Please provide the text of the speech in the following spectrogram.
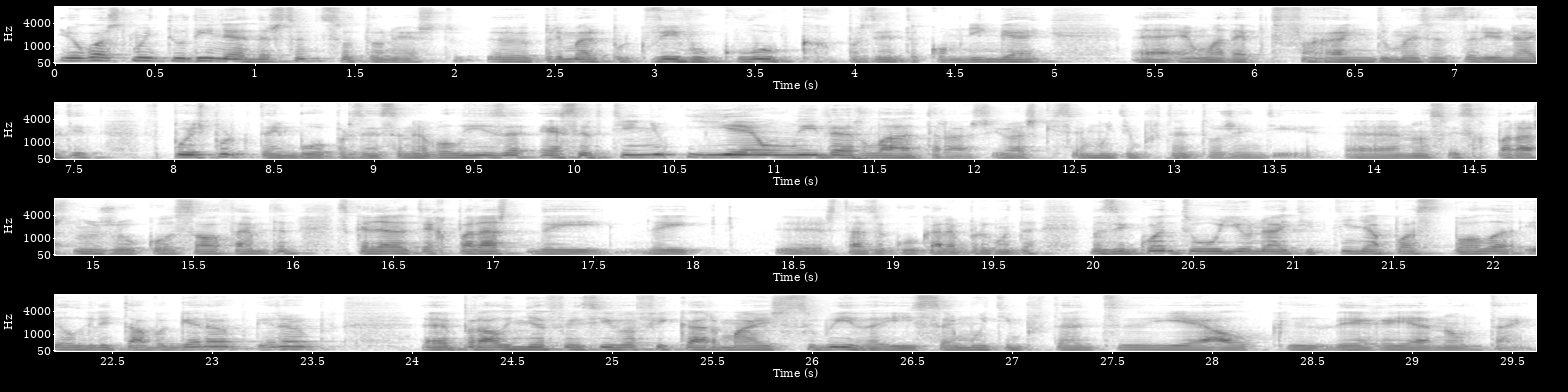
eu gosto muito do Dean Anderson, sou-te honesto. Uh, primeiro porque vive o clube que representa como ninguém, uh, é um adepto ferranho do Manchester United. Depois porque tem boa presença na baliza, é certinho e é um líder lá atrás. Eu acho que isso é muito importante hoje em dia. Uh, não sei se reparaste no jogo com o Southampton, se calhar até reparaste, daí, daí estás a colocar a pergunta, mas enquanto o United tinha a posse de bola, ele gritava get up, get up para a linha defensiva ficar mais subida e isso é muito importante e é algo que DRA não tem.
